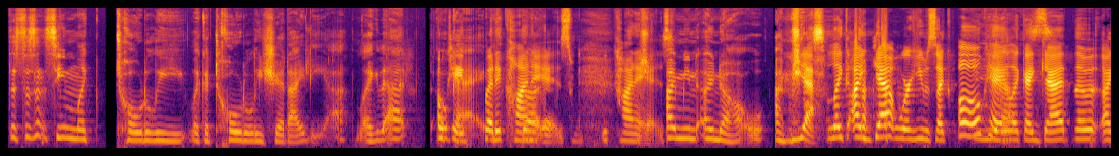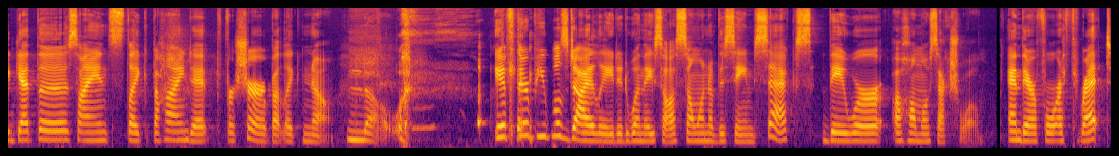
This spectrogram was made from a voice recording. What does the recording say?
This doesn't seem like totally like a totally shit idea. Like that. okay, Okay, but it kind of is. It kind of is. I mean, I know. I'm just yeah, like I get where he was like, "Oh, okay, like I get the I get the science like behind it for sure, but like no. no. If their pupils dilated when they saw someone of the same sex, they were a homosexual and therefore a threat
